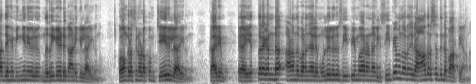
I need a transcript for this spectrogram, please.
അദ്ദേഹം ഇങ്ങനെ ഒരു നെറികേട് കാണിക്കില്ലായിരുന്നു. കോൺഗ്രസിനോടൊപ്പം ചേരില്ലായിരുന്നു. കാര്യം എത്ര കണ്ട് ആണെന്ന് പറഞ്ഞാലും ഉള്ളിലൊരു സി പി എമ്മുകാരുണ്ടെങ്കിൽ സി പി എം എന്ന് പറഞ്ഞ ഒരു ആദർശത്തിന്റെ പാർട്ടിയാണ്.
